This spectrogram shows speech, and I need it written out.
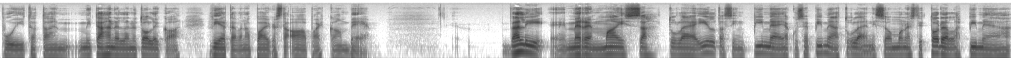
puita tai mitä hänellä nyt olikaan vietävänä paikasta A paikkaan B. Välimeren maissa tulee iltasin pimeä, ja kun se pimeä tulee, niin se on monesti todella pimeää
